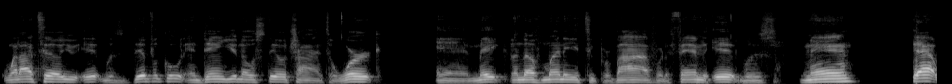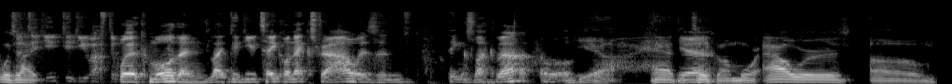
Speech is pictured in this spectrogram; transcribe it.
When I tell you it was difficult, and then you know, still trying to work and make enough money to provide for the family. It was man, that was so like. Did you, did you have to work more then? Like, did you take on extra hours and things like that? Or? Yeah, had to yeah. take on more hours. Um,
